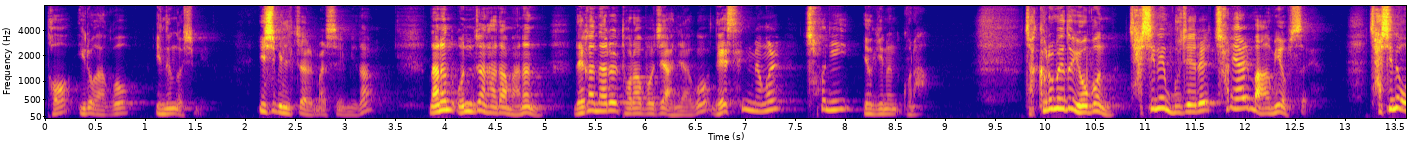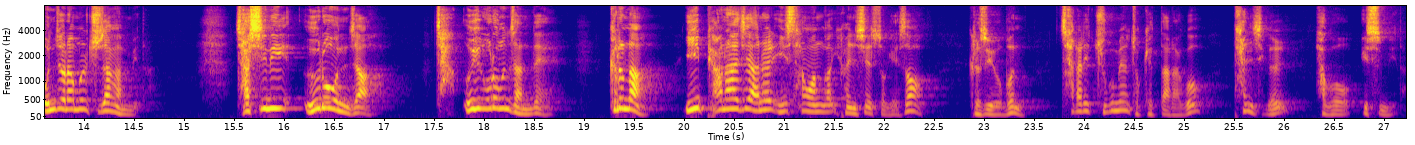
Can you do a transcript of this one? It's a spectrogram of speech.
더 잃어가고 있는 것입니다. 21절 말씀입니다. 나는 온전하다마는 내가 나를 돌아보지 아니하고 내 생명을 천히 여기는구나. 자, 그럼에도 욥은 자신의 무죄를 철회할 마음이 없어요. 자신의 온전함을 주장합니다. 자신이 의로운 자, 자, 의로운 자인데, 그러나 이 변하지 않을 이 상황과 현실 속에서 그래서 욥은 차라리 죽으면 좋겠다라고 탄식을 하고 있습니다.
